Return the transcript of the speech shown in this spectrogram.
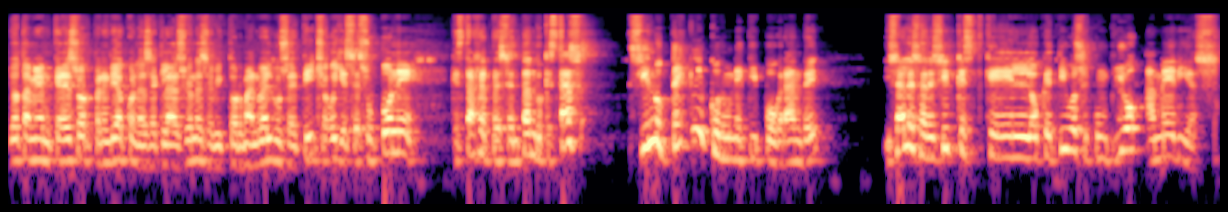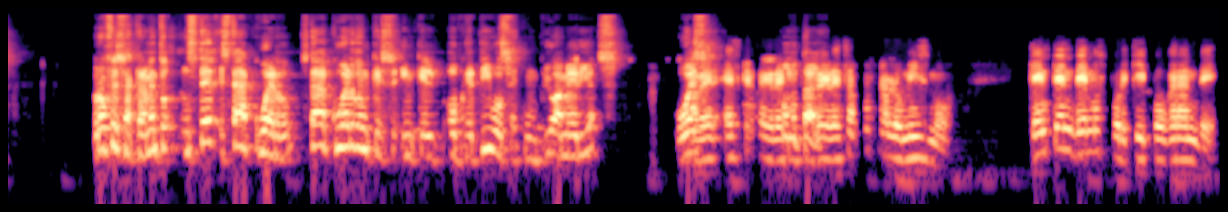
yo también quedé sorprendido con las declaraciones de Víctor Manuel Bucetich. Oye, se supone que estás representando, que estás siendo técnico de un equipo grande y sales a decir que, que el objetivo se cumplió a medias. Profe Sacramento, ¿usted está de acuerdo? ¿Está de acuerdo en que, en que el objetivo se cumplió a medias? ¿O a ver, es que regresamos a lo mismo. ¿Qué entendemos por equipo grande?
